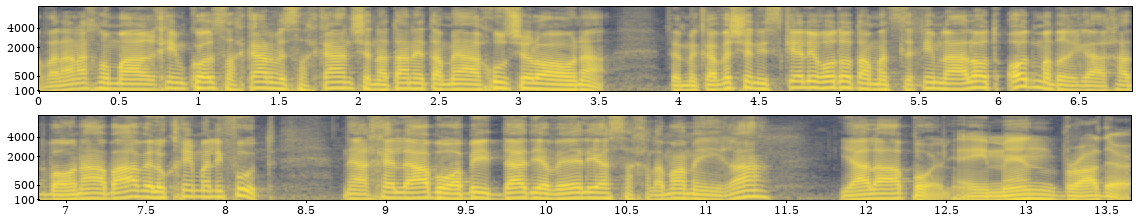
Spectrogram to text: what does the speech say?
אבל אנחנו מעריכים כל שחקן ושחקן שנתן את המאה אחוז שלו העונה. ומקווה שנזכה לראות אותם מצליחים לעלות עוד מדרגה אחת בעונה הבאה ולוקחים אליפות. נאחל לאבו עביד, דדיה ואליאס החלמה מהירה. יאללה הפועל. אמן בראדר.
